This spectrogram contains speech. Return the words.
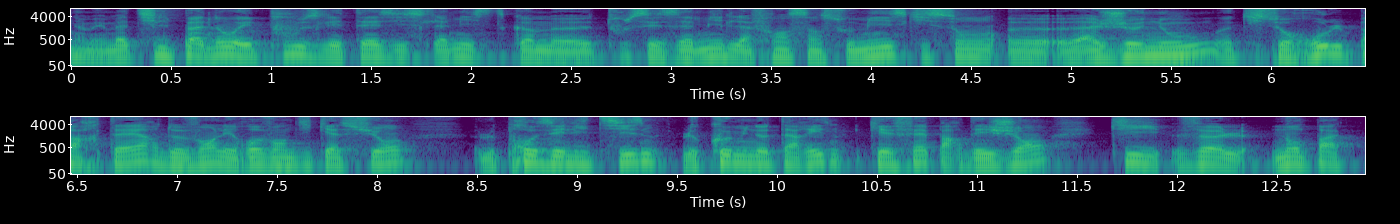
Non, mais Mathilde Panot épouse les thèses islamistes, comme euh, tous ses amis de la France insoumise, qui sont euh, à genoux, qui se roulent par terre devant les revendications, le prosélytisme, le communautarisme, qui est fait par des gens qui veulent non pas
